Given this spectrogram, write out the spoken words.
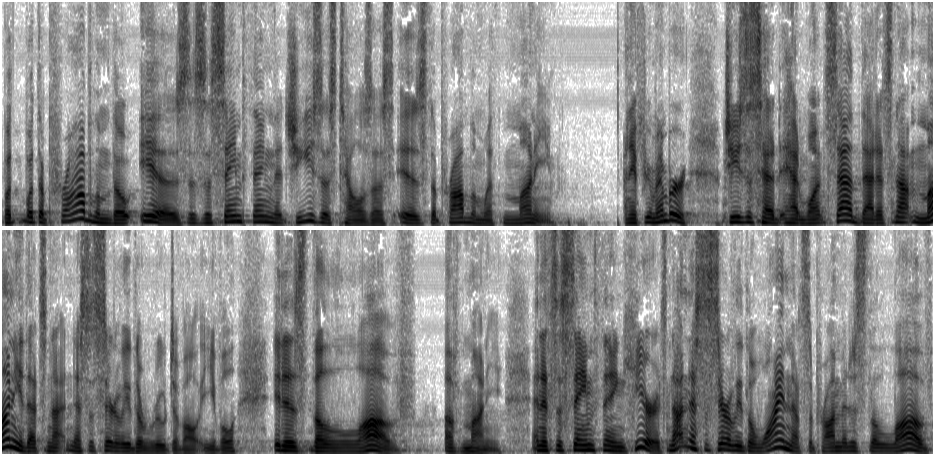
But what the problem, though, is, is the same thing that Jesus tells us is the problem with money. And if you remember, Jesus had, had once said that it's not money that's not necessarily the root of all evil, it is the love of money. And it's the same thing here. It's not necessarily the wine that's the problem, it is the love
